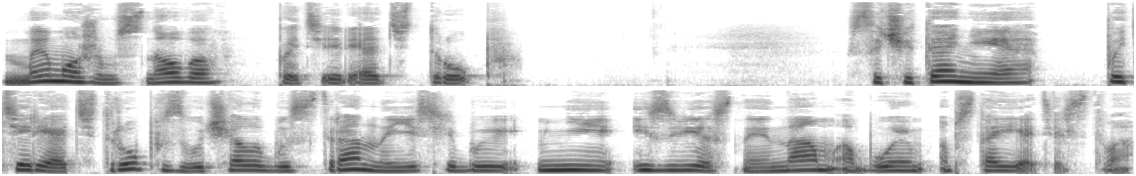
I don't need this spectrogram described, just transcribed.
мы можем снова потерять труп. Сочетание Потерять труп звучало бы странно, если бы не известные нам обоим обстоятельства.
